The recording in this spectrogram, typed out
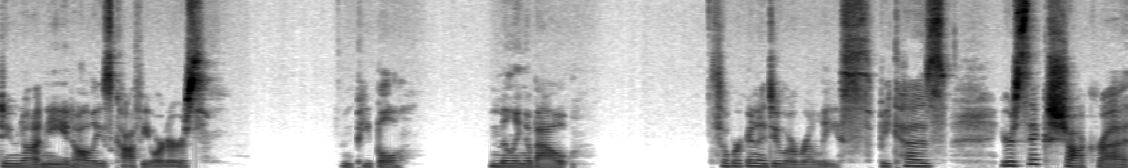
do not need all these coffee orders and people milling about. So, we're going to do a release because your sixth chakra,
